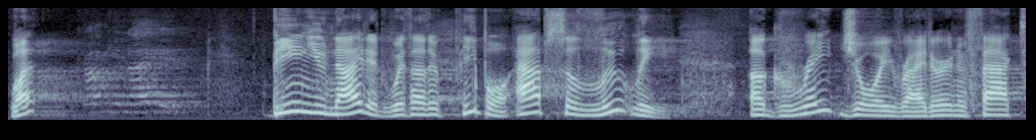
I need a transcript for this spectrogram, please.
What? Being united with other people, absolutely. A great joy rider, and in fact,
